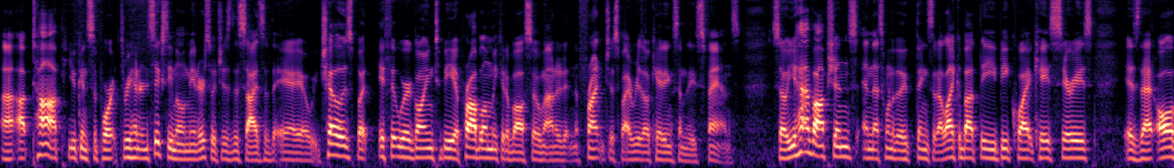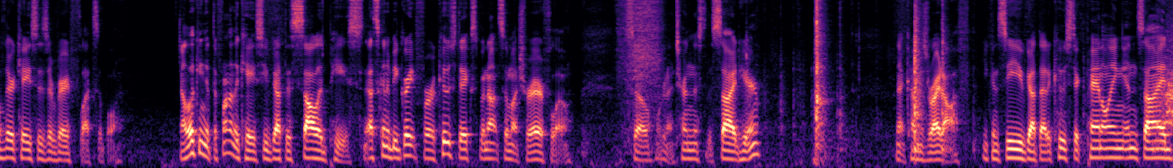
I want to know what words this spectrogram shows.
Uh, up top, you can support 360 millimeters, which is the size of the AIO we chose, but if it were going to be a problem, we could have also mounted it in the front just by relocating some of these fans. So you have options, and that's one of the things that I like about the Be Quiet case series, is that all of their cases are very flexible. Now looking at the front of the case, you've got this solid piece. That's gonna be great for acoustics, but not so much for airflow. So we're gonna turn this to the side here. That comes right off. You can see you've got that acoustic paneling inside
